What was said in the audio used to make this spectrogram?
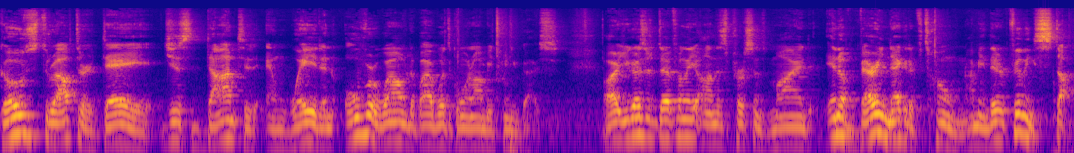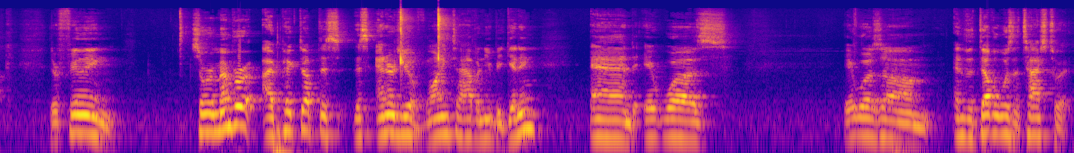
goes throughout their day just daunted and weighed and overwhelmed by what's going on between you guys. All right, you guys are definitely on this person's mind in a very negative tone. I mean, they're feeling stuck. They're feeling. So remember, I picked up this this energy of wanting to have a new beginning, and it was, it was, um, and the devil was attached to it.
